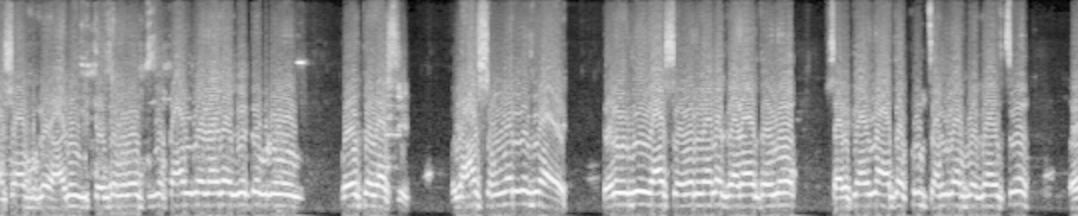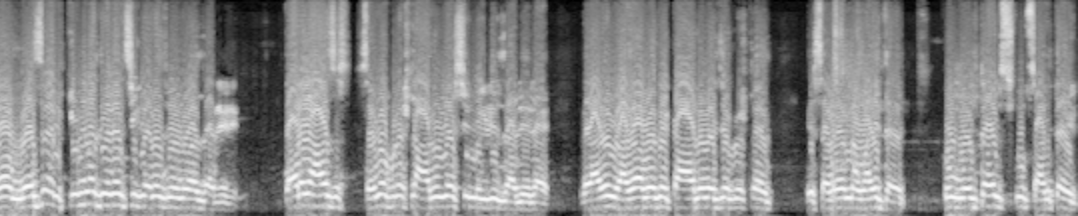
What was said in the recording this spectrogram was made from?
अशा आणि त्याच्याबरोबर तिचं काम करणाऱ्या गट प्रवर्तक असतील. म्हणजे हा संवर्ग जो आहे तर म्हणजे या संवर्गाला घरात सरकारनं आता खूप चांगल्या प्रकारचं वजन किंमत देण्याची गरज निर्माण झालेली. आहे. कारण आज सर्व प्रश्न आरोग्याशी निगडीत झालेला आहे ग्रामीण भागामध्ये काय आरोग्याचे प्रश्न आहेत हे सगळ्यांना माहीत आहेत खूप बोलतायत खूप सांगतायत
